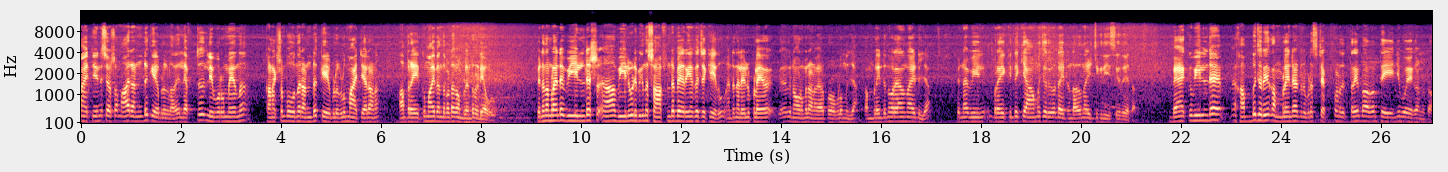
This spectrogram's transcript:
മാറ്റിയതിന് ശേഷം ആ രണ്ട് കേബിളുകൾ അതായത് ലെഫ്റ്റ് ലിവറുമേന്ന് കണക്ഷൻ പോകുന്ന രണ്ട് കേബിളുകളും മാറ്റിയാലാണ് ആ ബ്രേക്കുമായി ബന്ധപ്പെട്ട കംപ്ലൈന്റ് റെഡി ആവുള്ളൂ പിന്നെ നമ്മളതിന്റെ വീലിന്റെ ആ വീൽ പിടിപ്പിക്കുന്ന ഷാഫ്റ്റിന്റെ ബെയറിംഗ് ഒക്കെ ചെക്ക് ചെയ്തു. എന്റെ നിലവിൽ പ്ലേ നോർമലാണ് വേറെ പ്രോബ്ലം ഒന്നുമില്ല. കംപ്ലൈന്റ് എന്ന് പറയാനൊന്നും പിന്നെ വീൽ ബ്രേക്കിന്റെ ക്യാമ് ചെറിയ ടൈറ്റുണ്ട് അതൊന്ന് അഴിച്ച് ഗ്രീസ് ചെയ്ത് കയറ്റാം ബാക്ക് വീലിന്റെ ഹബ്ബ് ചെറിയ കംപ്ലൈന്റ് ആയിട്ടുണ്ട്. ഇവിടെ സ്റ്റെപ്പാണ് ഇത്രയും ഭാഗം തേഞ്ഞ് പോയേക്കാണ് കേട്ടോ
